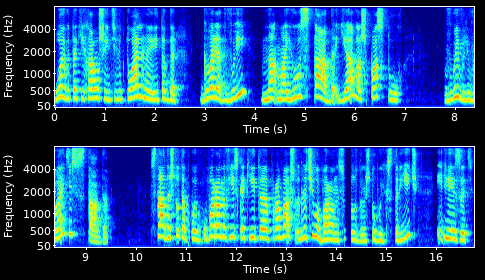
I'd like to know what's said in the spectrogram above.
ой, вы такие хорошие, интеллектуальные и так далее. Говорят, вы на мое стадо. Я ваш пастух. Вы вливаетесь в стадо. Стадо что такое? У баранов есть какие-то права. Для чего бараны созданы? Чтобы их стричь и резать.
